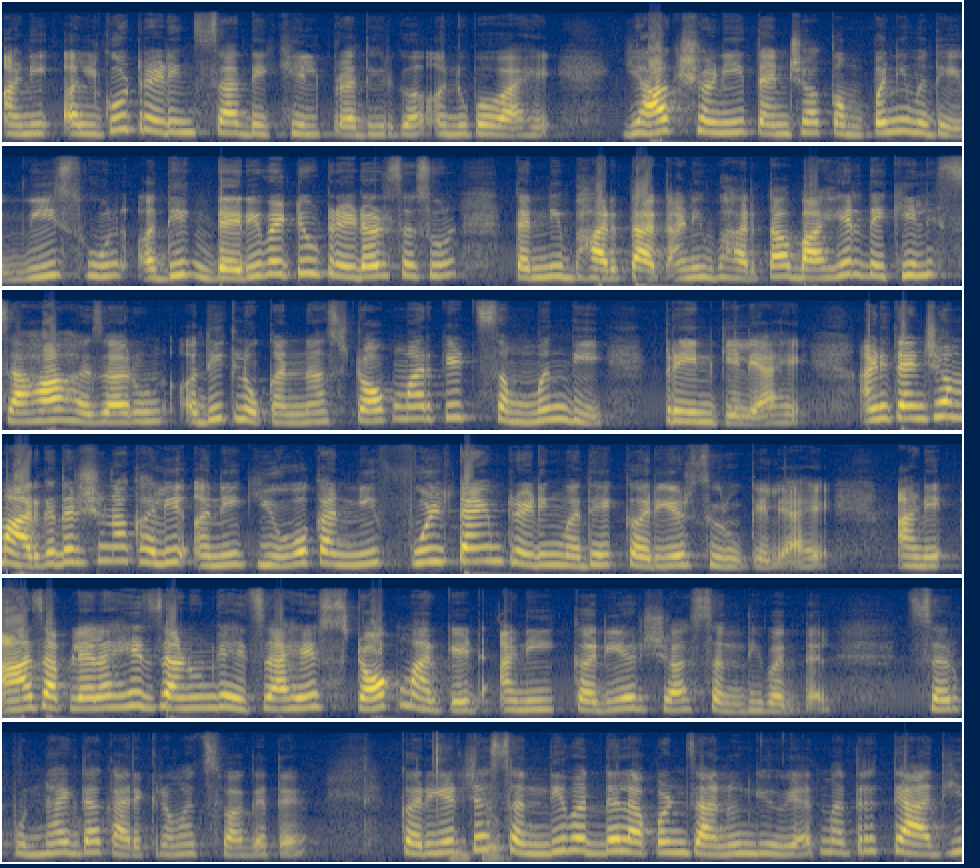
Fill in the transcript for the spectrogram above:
आणि अल्गो ट्रेडिंगचा देखील प्रदीर्घ अनुभव आहे. ह्या क्षणी त्यांच्या कंपनीमध्ये वीसहून अधिक डेरिव्हेटिव्ह ट्रेडर्स असून त्यांनी भारतात आणि भारताबाहेर देखील सहा हजारहून अधिक लोकांना स्टॉक मार्केट संबंधी ट्रेन केले आहे. आणि त्यांच्या मार्गदर्शनाखाली अनेक युवकांनी फुल टाईम ट्रेडिंगमध्ये करिअर सुरू केले आहे. आणि आज आपल्याला हेच जाणून घ्यायचं आहे स्टॉक मार्केट आणि करिअरच्या संधीबद्दल. सर पुन्हा एकदा कार्यक्रमात स्वागत आहे. करिअरच्या संधीबद्दल आपण जाणून घेऊयात. मात्र त्याआधी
